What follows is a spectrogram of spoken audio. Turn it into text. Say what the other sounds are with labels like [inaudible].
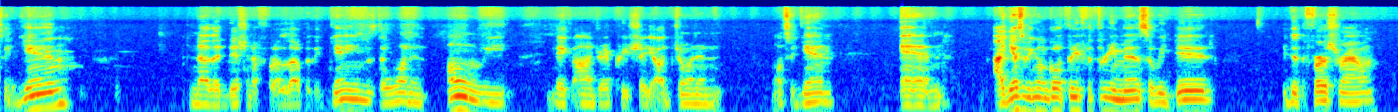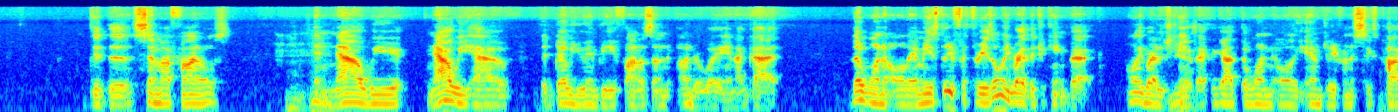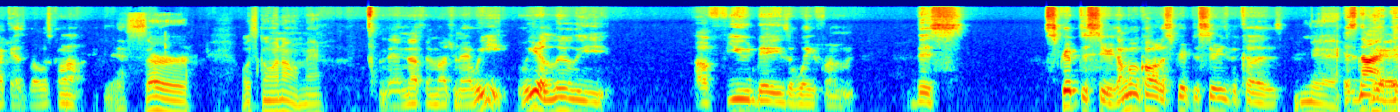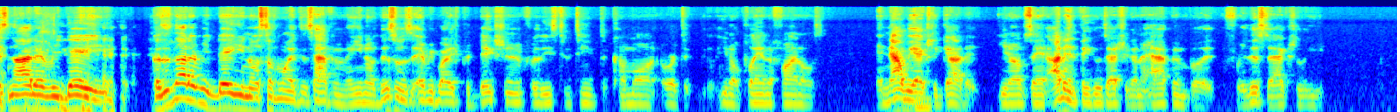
once again. Another edition of For the Love of the Games, the one and only Nick Andre. Appreciate y'all joining once again. And I guess we're gonna go three for three, man. So we did we did the first round, did the semifinals, mm-hmm. and now we now we have the WNBA finals un- underway. And I got the one and only. I mean, it's three for three. It's only right that you came back. Only right that you came back. I got the one and only MJ from the Six Podcast, bro. What's going on? Yes, sir. What's going on, man? Man, nothing much, man. We we are literally a few days away from this scripted series. I'm gonna call it a scripted series because yeah, it's not yeah. it's not every day [laughs] because it's not every day you know something like this happened. man. You know, this was everybody's prediction for these two teams to come on or to you know play in the finals, and now we actually got it. You know what I'm saying? I didn't think it was actually gonna happen, but for this to actually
